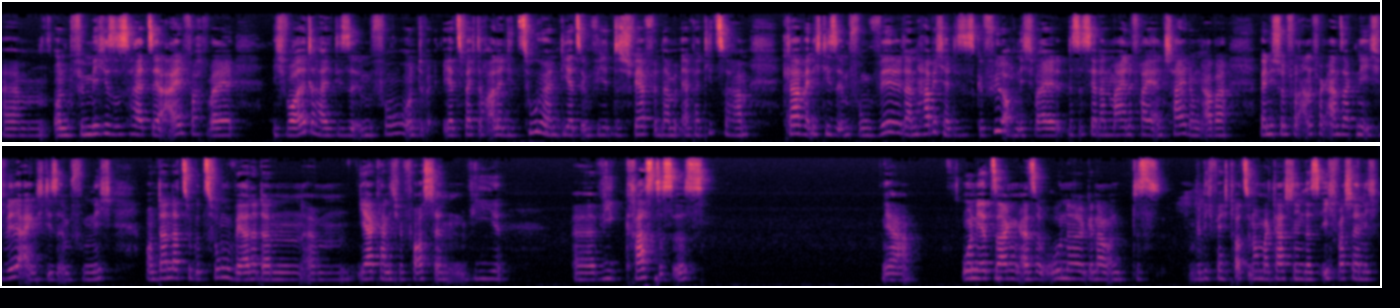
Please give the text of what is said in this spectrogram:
Ähm, und für mich ist es halt sehr einfach, weil ich wollte halt diese Impfung und jetzt vielleicht auch alle, die zuhören, die jetzt irgendwie das schwer finden, damit Empathie zu haben. Klar, wenn ich diese Impfung will, dann habe ich halt dieses Gefühl auch nicht, weil das ist ja dann meine freie Entscheidung. Aber wenn ich schon von Anfang an sage, nee, ich will eigentlich diese Impfung nicht und dann dazu gezwungen werde, dann ähm, ja, kann ich mir vorstellen, wie, äh, wie krass das ist. Ja. Ohne jetzt sagen, also ohne, genau, und das will ich vielleicht trotzdem nochmal klarstellen, dass ich wahrscheinlich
